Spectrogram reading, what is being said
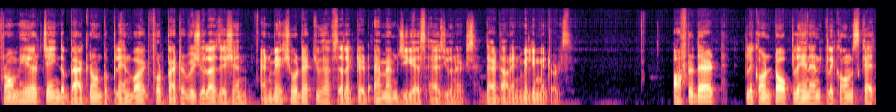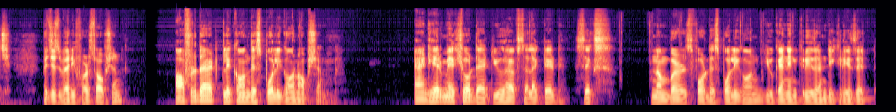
From here change the background to plain white for better visualization and make sure that you have selected mmgs as units that are in millimeters. After that click on top plane and click on sketch which is very first option. After that click on this polygon option. And here make sure that you have selected six numbers for this polygon. You can increase and decrease it.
